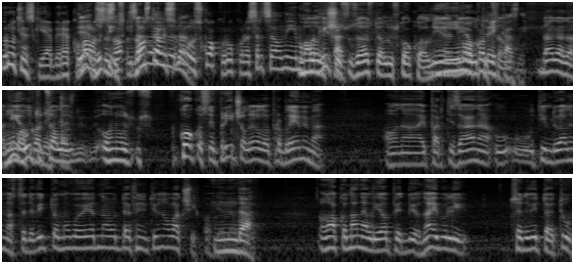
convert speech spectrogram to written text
rutinski, ja bih rekao. Je, malo su za, rutinski, da, zaostajali da, da, su da. malo u skoku, ruku na srce, ali nije imao Malo da više su zaostajali u skoku, ali nije, Nije nije, imao ko da ih uticalo. kazni. Da, da, da, Nije nije, da uticalo. Ono, koliko se pričalo jel, o problemima onaj Partizana u, u tim duelima s Cedevitom, ovo je jedna od definitivno lakših pobjeda. Da. Onako, Naneli je opet bio najbolji. Cedevita je tu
